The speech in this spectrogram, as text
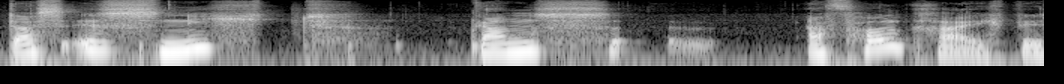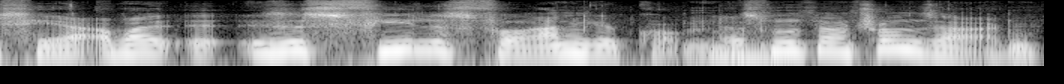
Das ist nicht ganz erfolgreich bisher, aber äh, es ist vieles vorangekommen, das mhm. muss man schon sagen.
